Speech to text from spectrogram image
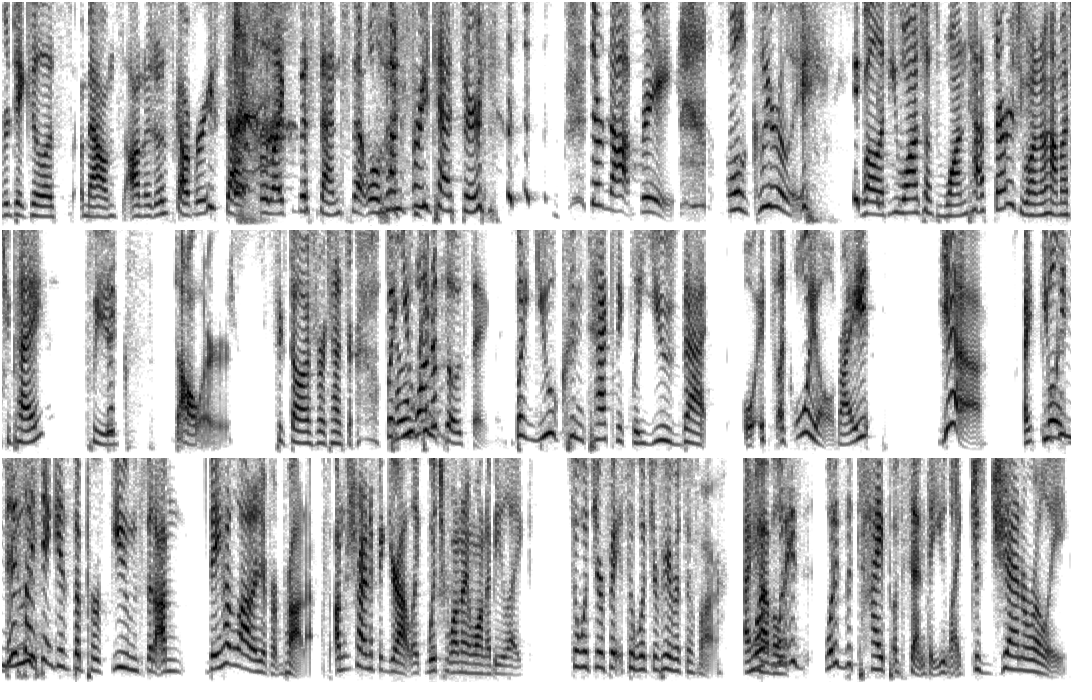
ridiculous amounts on a discovery set for like the scent that will on free testers they're not free. well clearly well, if you want just one tester, do you want to know how much you pay? Please. Six dollars. six dollars for a tester but For you one can of those things. but you can technically use that it's like oil right Yeah. I, You well, can this I think is the perfumes, but I'm they have a lot of different products. I'm just trying to figure out like which one I want to be like. So what's your fa- so what's your favorite so far? I what, have a- what is what is the type of scent that you like? Just generally.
